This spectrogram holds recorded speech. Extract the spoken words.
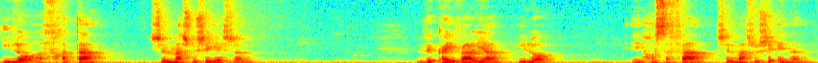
היא לא הפחתה של משהו שיש לנו. וקייבליה היא לא אה, הוספה של משהו שאין לנו.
